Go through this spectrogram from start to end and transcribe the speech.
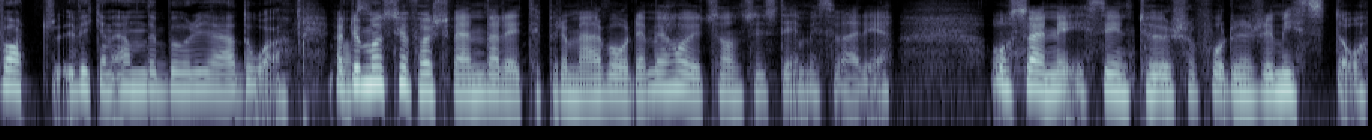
vart, i vilken ände börjar jag då? Ja, du måste ju först vända dig till primärvården. Vi har ju ett sånt system i Sverige. Och sen i sin tur så får du en remiss då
